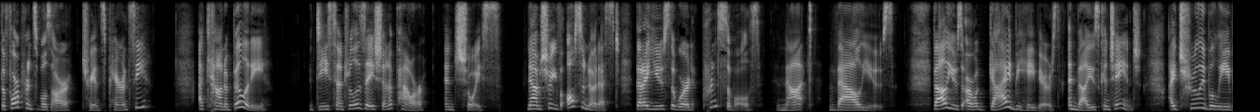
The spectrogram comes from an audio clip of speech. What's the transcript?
The four principles are transparency, accountability, decentralization of power, and choice. Now, I'm sure you've also noticed that I use the word principles, not values. Values are what guide behaviors, and values can change. I truly believe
